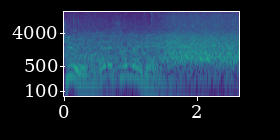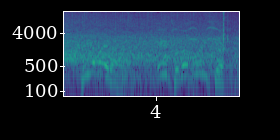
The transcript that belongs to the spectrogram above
Two minutes remaining. Later. Into the bleachers.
